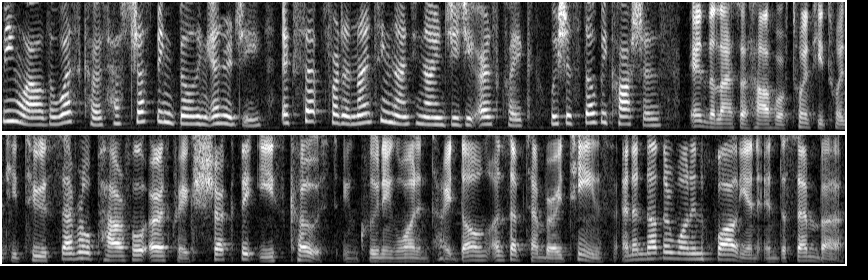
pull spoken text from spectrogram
Meanwhile, the West Coast has just been building energy. Except for the 1999 Jiji earthquake, we should still be cautious. In the latter half of 2022, several powerful earthquakes shook the East Coast, including one in Taidong on September 18th and another one in Hualien in December.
